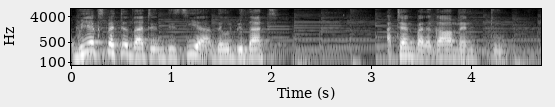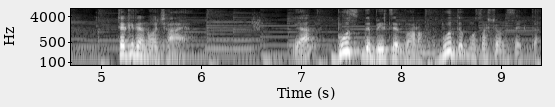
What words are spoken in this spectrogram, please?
we expected that in this year there will be that attempt by the government to take it a notch higher. Yeah, boost the built environment, boost the construction sector,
